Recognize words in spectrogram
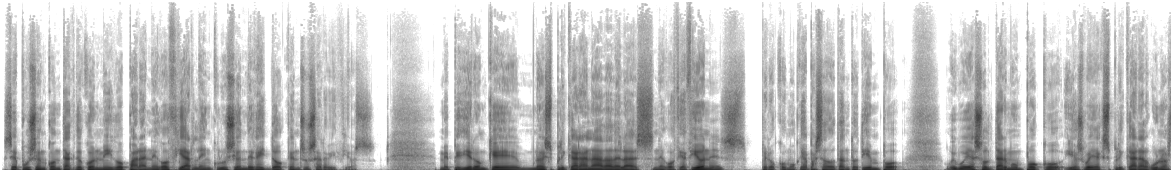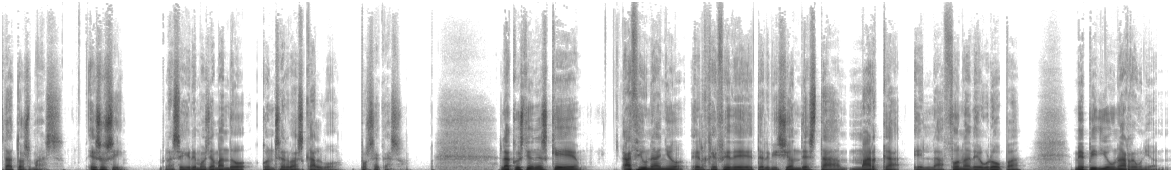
se puso en contacto conmigo para negociar la inclusión de GateDoc en sus servicios. Me pidieron que no explicara nada de las negociaciones, pero como que ha pasado tanto tiempo, hoy voy a soltarme un poco y os voy a explicar algunos datos más. Eso sí, la seguiremos llamando Conservas Calvo, por si acaso. La cuestión es que hace un año el jefe de televisión de esta marca en la zona de Europa me pidió una reunión.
